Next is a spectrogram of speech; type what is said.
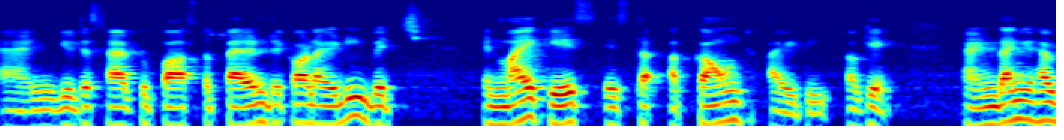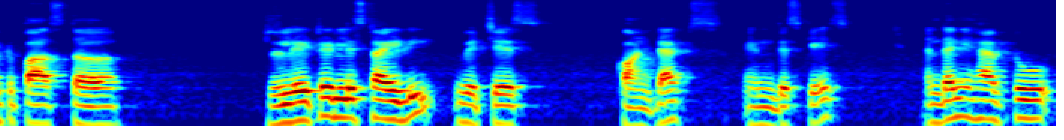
and you just have to pass the parent record ID, which in my case is the account ID. Okay. And then you have to pass the related list ID, which is contacts in this case. And then you have to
